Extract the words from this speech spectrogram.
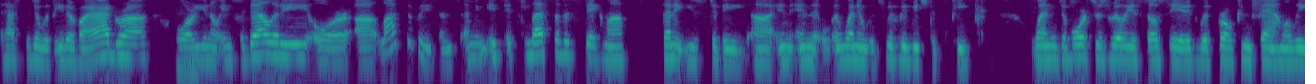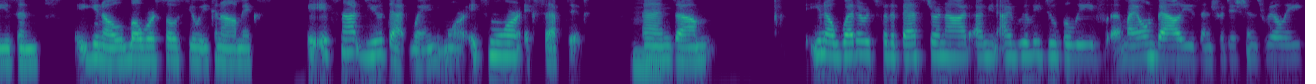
it has to do with either viagra or you know infidelity or uh, lots of reasons i mean it's it's less of a stigma than it used to be uh, in, in the, when it was really reached its peak. When divorce was really associated with broken families and you know lower socioeconomics it's not viewed that way anymore. It's more accepted. Mm. and um, you know whether it's for the best or not i mean i really do believe uh, my own values and traditions really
